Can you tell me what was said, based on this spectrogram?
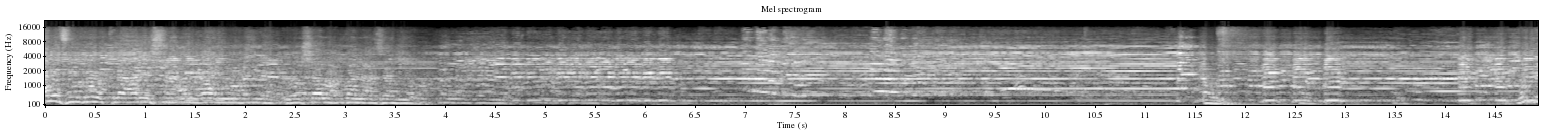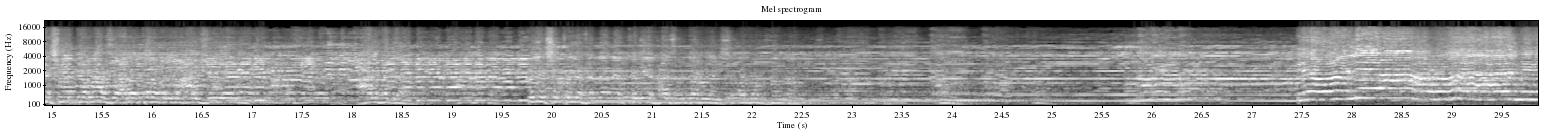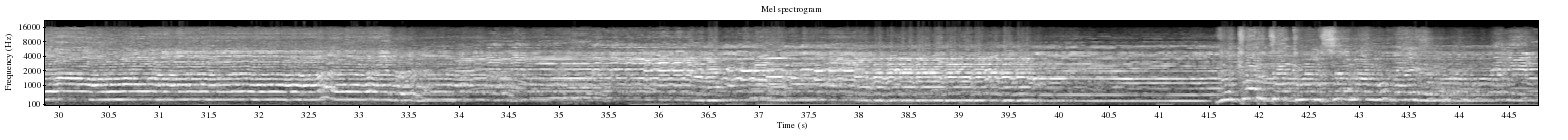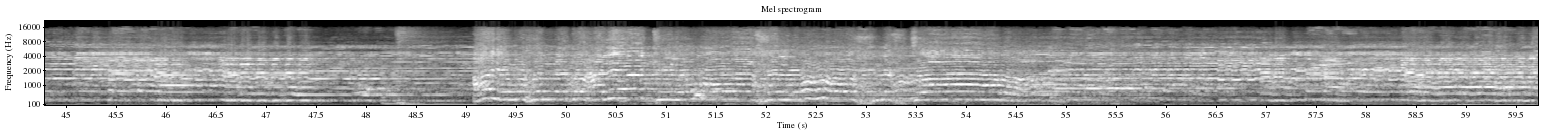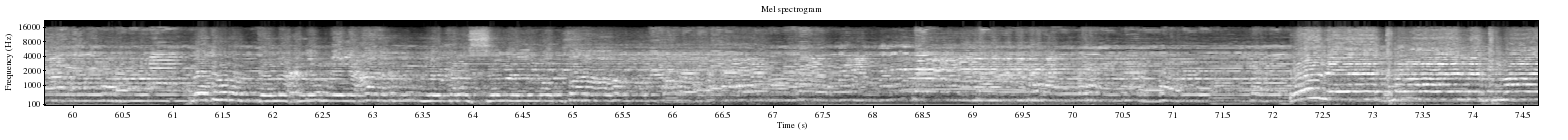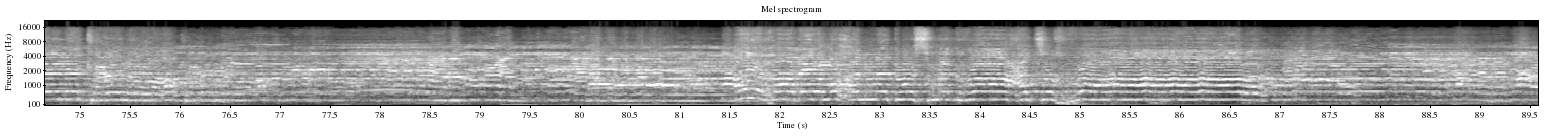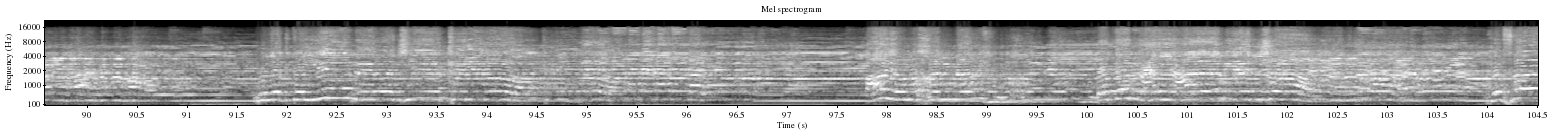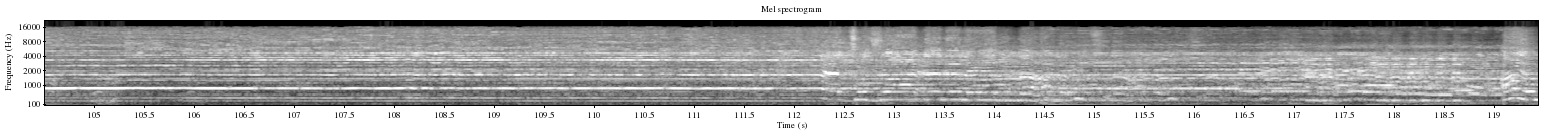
ألف مبروك لعريسنا الغالي مهند وإن شاء الله عقبال العزاميه بدنا شوية دراجة على طلب المعازيم على الهدى. كل شكر لفنان الكبير حازم درويش أظن فنان ضاعت أخبار ولك دليني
